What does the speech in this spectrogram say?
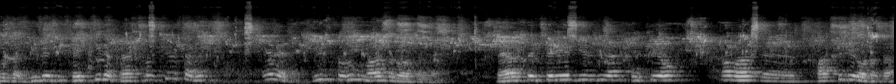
burada? gibi bir tepkiyle karşılaşıyorsanız evet bir sorun vardır ortada. Veyahut da içeriye girdiler, koku yok. Ama e, farklı bir odada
